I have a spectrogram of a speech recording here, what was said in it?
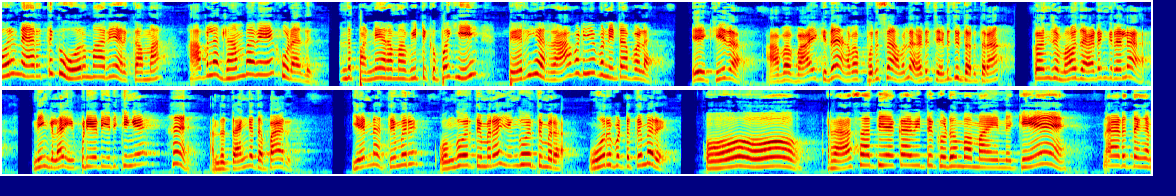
ஒரு நேரத்துக்கு ஒரு மாதிரியா இருக்காமா அவளை நம்பவே கூடாது. அந்த பண்ணையாரம்மா வீட்டுக்கு போய் பெரிய ராவடியே பண்ணிட்டா ஏய் கீதா அவ வாய்க்குதான் அவ புதுசா அவளை அடிச்சு அடிச்சு துரத்துறான் கொஞ்சமாவது அடங்குறல. நீங்களா இப்படி அடி இருக்கீங்க? அந்த தங்கத்தை பாரு. என்ன திமிரு? உங்க ஊர் திமிரா எங்க ஊர் திமிரா? ஊருப்பட்ட திமிரு. ஓ ஓ, ராசாத்தி அக்கா வீட்டு குடும்பமா இன்னைக்கு? நடத்துங்க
